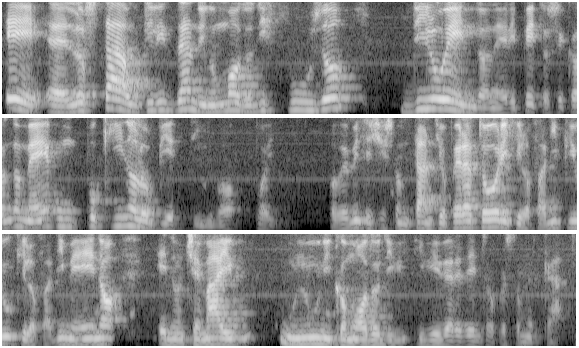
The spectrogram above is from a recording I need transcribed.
e eh, lo sta utilizzando in un modo diffuso, diluendone, ripeto, secondo me, un pochino l'obiettivo. Poi Ovviamente ci sono tanti operatori, chi lo fa di più, chi lo fa di meno e non c'è mai un unico modo di, di vivere dentro questo mercato.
